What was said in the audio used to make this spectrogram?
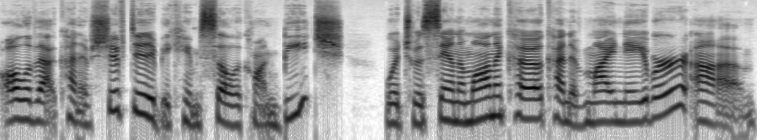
all of that kind of shifted. It became Silicon Beach, which was Santa Monica, kind of my neighbor. Um,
